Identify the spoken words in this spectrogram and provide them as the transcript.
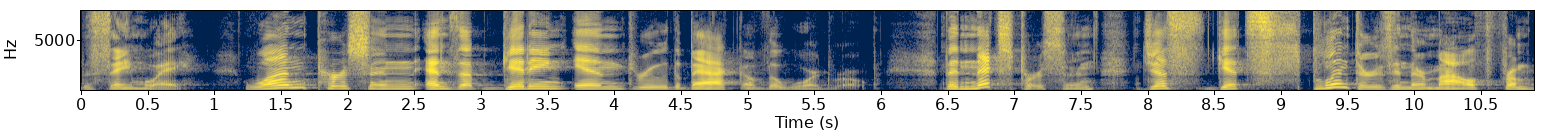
the same way. One person ends up getting in through the back of the wardrobe. The next person just gets splinters in their mouth from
